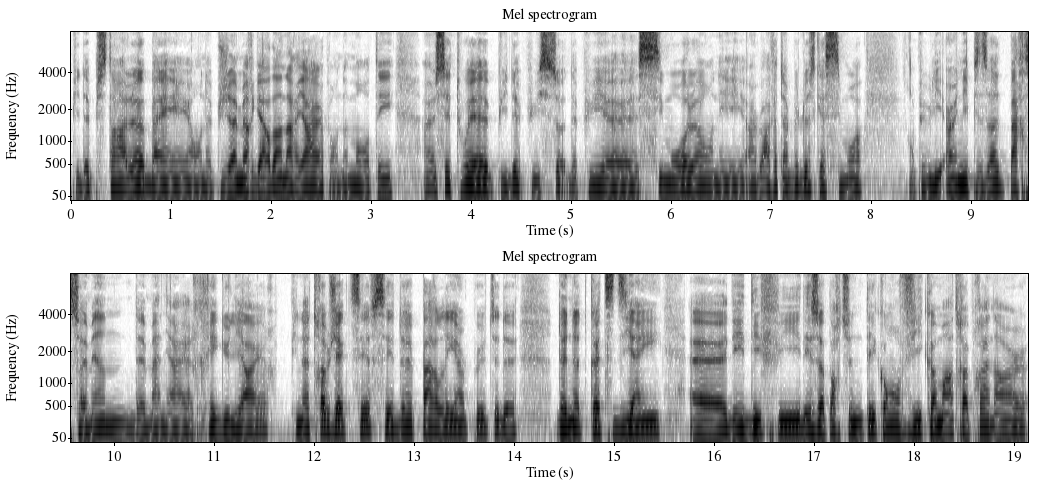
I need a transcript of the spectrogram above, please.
Puis depuis ce temps-là, ben, on n'a plus jamais regardé en arrière. Puis on a monté un site web. Puis depuis ça, depuis euh, six mois, là, on est un, en fait un peu plus que six mois. On publie un épisode par semaine de manière régulière. Puis notre objectif, c'est de parler un peu de notre quotidien, euh, des défis, des opportunités qu'on vit comme entrepreneur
